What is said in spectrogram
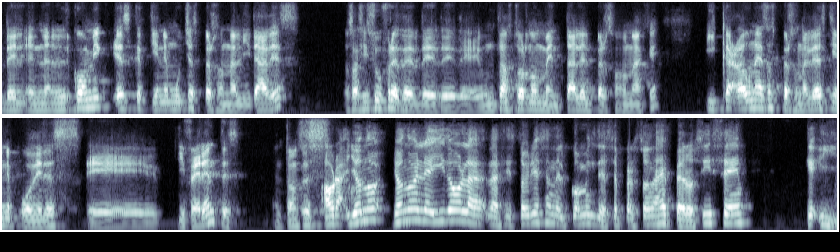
de en el cómic es que tiene muchas personalidades, o sea, sí sufre de, de, un trastorno mental el personaje, y cada una de esas personalidades tiene poderes eh, diferentes. Entonces. Ahora, yo no, yo no he leído las historias en el cómic de ese personaje, pero sí sé que, y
